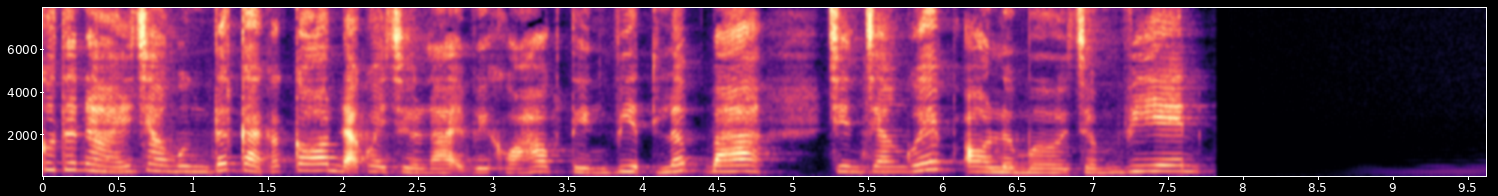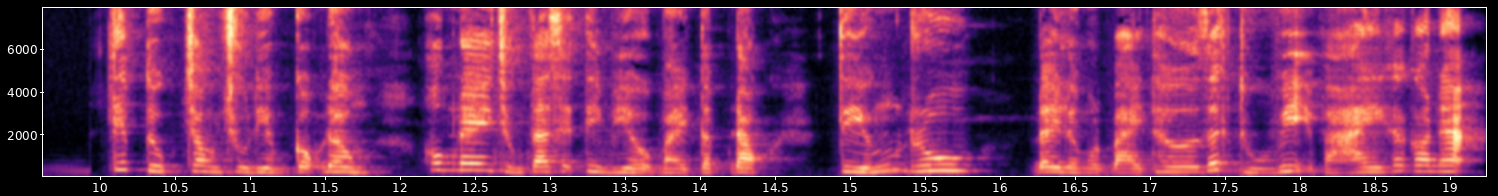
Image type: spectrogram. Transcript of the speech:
Cô thân ái chào mừng tất cả các con đã quay trở lại với khóa học tiếng Việt lớp 3 trên trang web olm.vn. Tiếp tục trong chủ điểm cộng đồng, hôm nay chúng ta sẽ tìm hiểu bài tập đọc Tiếng Ru. Đây là một bài thơ rất thú vị và hay các con ạ.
